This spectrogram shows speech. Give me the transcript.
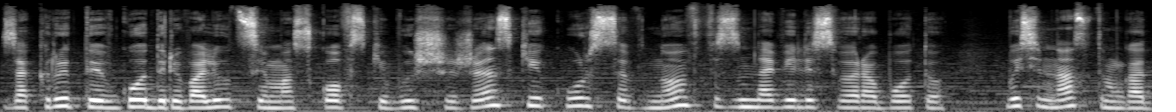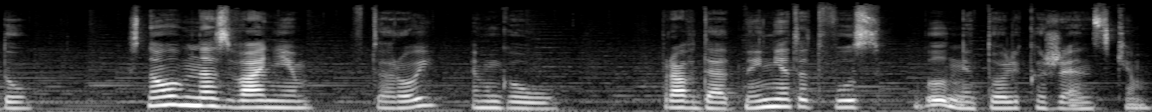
Закрытые в годы революции московские высшие женские курсы вновь возобновили свою работу в 18 году с новым названием «Второй МГУ». Правда, отныне этот вуз был не только женским.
